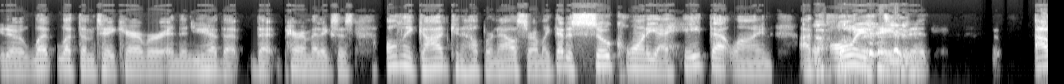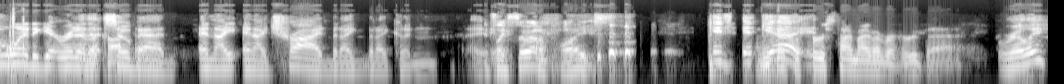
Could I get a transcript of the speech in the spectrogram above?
you know let let them take care of her and then you have that that paramedic says only god can help her now sir. I'm like that is so corny. I hate that line. I've I always hated it. I wanted to get rid of that so that. bad and i and i tried but i but i couldn't. It's It- like so out of place. it's it, I think yeah that's the it- first time I've ever heard that. really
